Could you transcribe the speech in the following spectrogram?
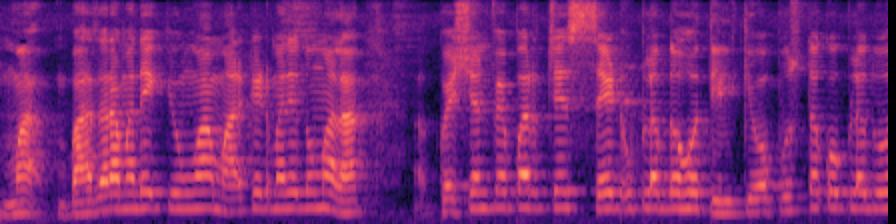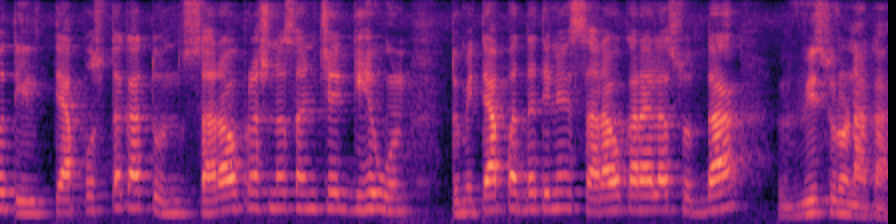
मा बाजारामध्ये किंवा मार्केटमध्ये तुम्हाला क्वेश्चन पेपरचे सेट उपलब्ध होतील किंवा पुस्तक उपलब्ध होतील त्या पुस्तकातून सराव प्रश्नसंच घेऊन तुम्ही त्या पद्धतीने सराव करायला सुद्धा विसरू नका.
